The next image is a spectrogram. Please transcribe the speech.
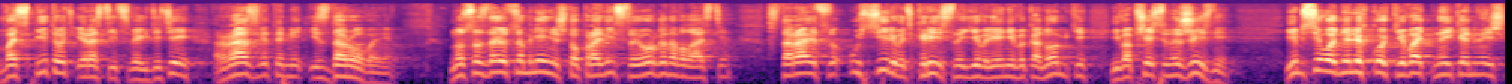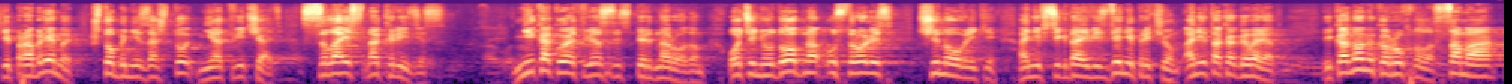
воспитывать и растить своих детей развитыми и здоровыми. Но создается мнение, что правительство и органы власти стараются усиливать кризисные явления в экономике и в общественной жизни. Им сегодня легко кивать на экономические проблемы, чтобы ни за что не отвечать, ссылаясь на кризис. Никакой ответственности перед народом. Очень удобно устроились чиновники. Они всегда и везде ни при чем. Они так и говорят. Экономика рухнула сама.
